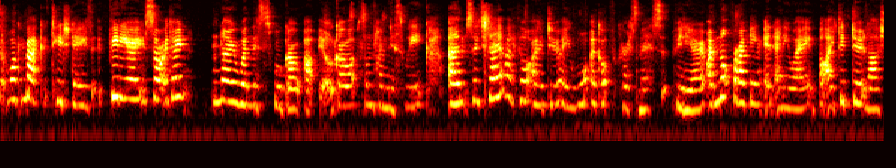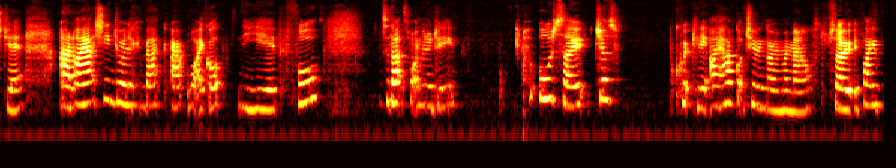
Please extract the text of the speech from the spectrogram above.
guys, welcome back to today's video. So I don't know when this will go up. It'll go up sometime this week. Um, so today I thought I'd do a what I got for Christmas video. I'm not bragging in any way, but I did do it last year. And I actually enjoy looking back at what I got the year before. So that's what I'm going to do. Also, just quickly, I have got chewing gum in my mouth. So if I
